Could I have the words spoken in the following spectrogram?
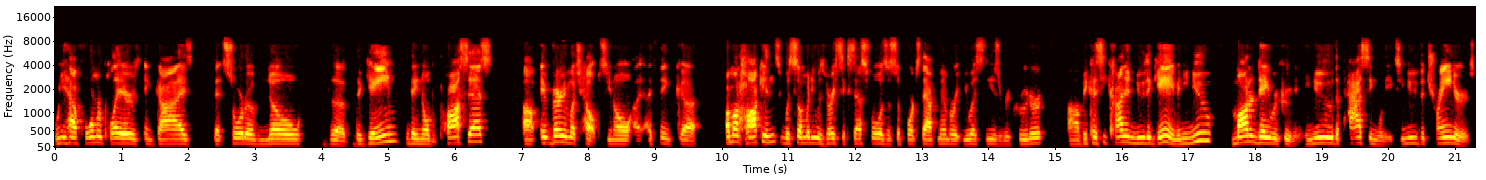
you have former players and guys that sort of know the the game, they know the process. Uh, it very much helps. You know, I, I think uh, Armand Hawkins was somebody who was very successful as a support staff member at USC as a recruiter uh, because he kind of knew the game and he knew modern day recruiting. He knew the passing leagues. He knew the trainers.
